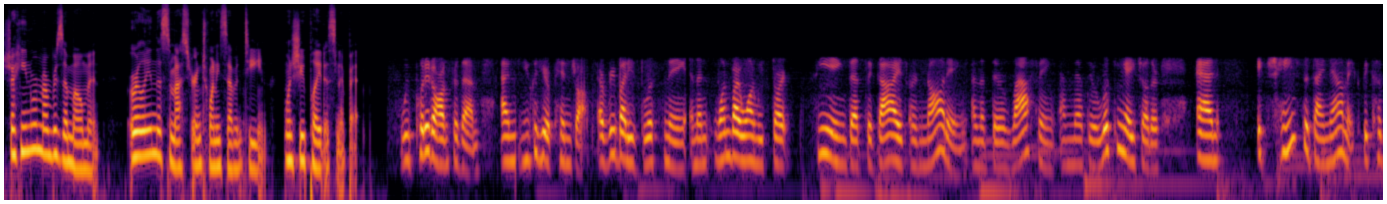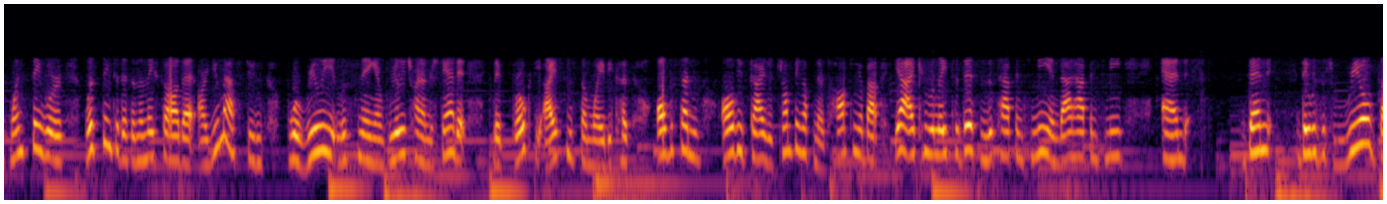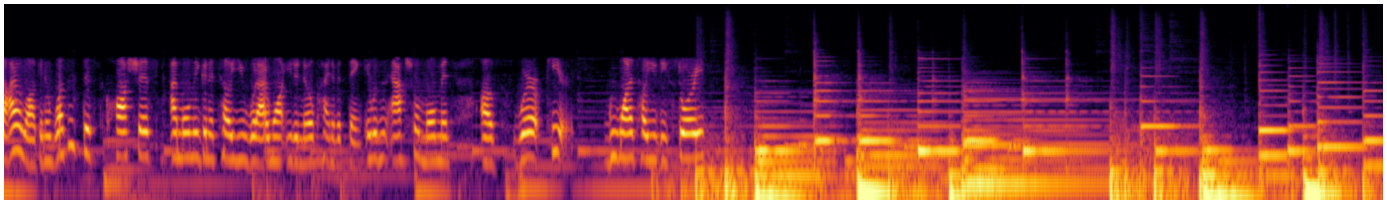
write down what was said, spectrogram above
Shaheen remembers a moment early in the semester in 2017 when she played a snippet. We put it on for them, and you could hear a pin drop. Everybody's listening, and then one by one, we start seeing that the guys are nodding and that they're laughing and that they're looking at each other. And it changed the dynamic because once they were listening to this and then they saw that our UMass students were really listening and really trying to understand it, they broke the ice in some way because all of a sudden all these guys are jumping up and they're talking about, yeah, I can relate to this and this happened to me and that happened to me. And then there was this real dialogue and it wasn't this cautious, I'm only going to tell you what I want you to know kind of a thing. It was an actual moment of we're peers. We want to tell you these stories.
